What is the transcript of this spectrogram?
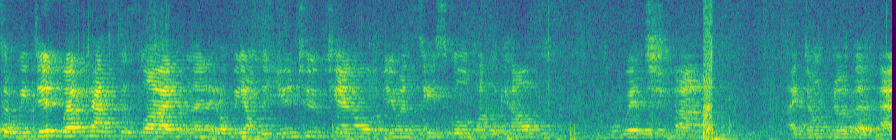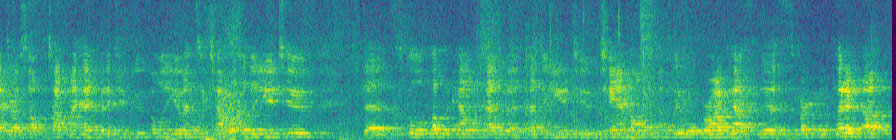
so we did webcast this live, and then it'll be on the YouTube channel of UNC School of Public Health, which, um, I don't know the address off the top of my head, but if you Google UNC Chapel Hill YouTube, the School of Public Health has a, has a YouTube channel, and we will broadcast this, we'll put it up,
